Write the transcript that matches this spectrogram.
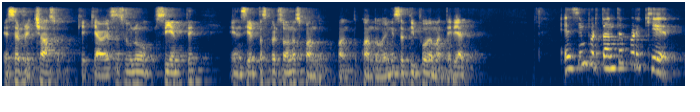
ese rechazo que, que, a veces uno siente en ciertas personas cuando, cuando, cuando ven ese tipo de material. Es importante porque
